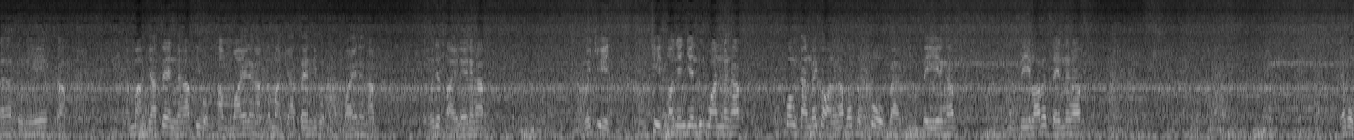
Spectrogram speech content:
นะครับ ตัวนี้กับน้ำหมักยาเส้นนะครับ ที่ผมทำไว้นะครับ น้ำหมักยาเส้นที่ผมทำไว้นะครับ ก็จะใส่เลยนะครับไว้ฉีดผมฉีดตอนเย็นๆทุกวันนะครับ ป้องกันไว้ก่อนนะครับเพราะผมปลูกแบบอินทรีย์นะครับอินทรีย์ร้อยเปอร์เซ็นต์นะครับเดี๋ยวผม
